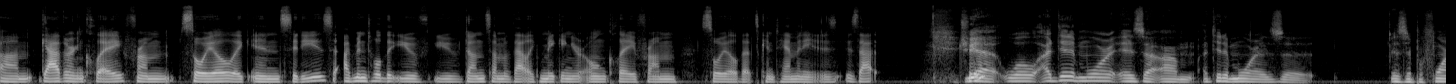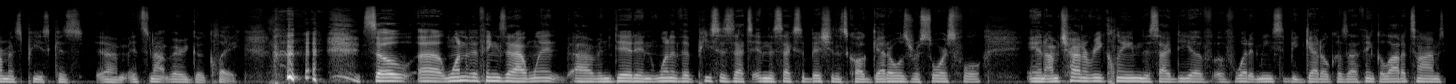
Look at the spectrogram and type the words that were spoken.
um, gathering clay from soil, like in cities? I've been told that you've you've done some of that, like making your own clay from soil that's contaminated. Is is that True. Yeah, well, I did it more as a, um, I did it more as a as a performance piece because um, it's not very good clay. so uh, one of the things that I went um, and did, and one of the pieces that's in this exhibition is called "Ghetto is Resourceful," and I'm trying to reclaim this idea of, of what it means to be ghetto because I think a lot of times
